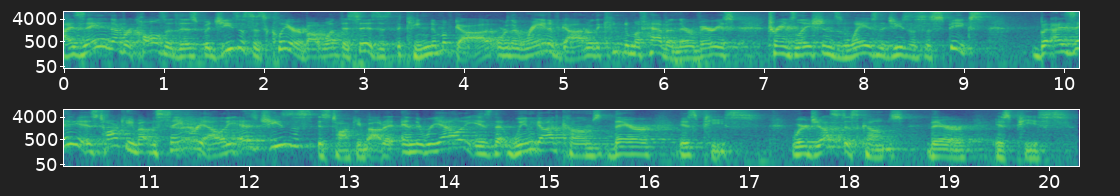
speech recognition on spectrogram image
Isaiah never calls it this, but Jesus is clear about what this is. It's the kingdom of God, or the reign of God, or the kingdom of heaven. There are various translations and ways that Jesus speaks, but Isaiah is talking about the same reality as Jesus is talking about it. And the reality is that when God comes, there is peace. Where justice comes, there is peace.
